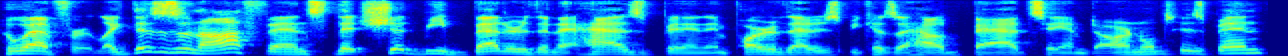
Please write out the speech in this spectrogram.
whoever. Like this is an offense that should be better than it has been. And part of that is because of how bad Sam Darnold has been.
